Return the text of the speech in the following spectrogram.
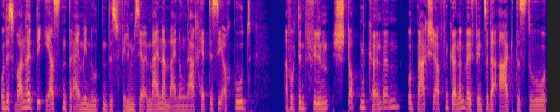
Und es waren halt die ersten drei Minuten des Films. Ja, in meiner Meinung nach hätte sie auch gut einfach den Film stoppen können und nachschärfen können, weil ich finde es ja der arg, dass du.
